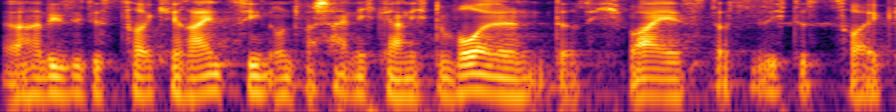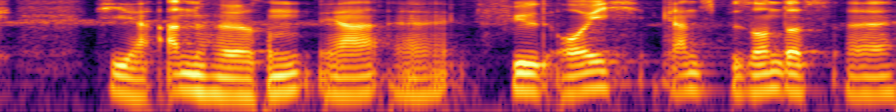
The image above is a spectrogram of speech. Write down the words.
äh, die sich das Zeug hier reinziehen und wahrscheinlich gar nicht wollen, dass ich weiß, dass sie sich das Zeug hier anhören, ja, äh, fühlt euch ganz besonders, äh,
